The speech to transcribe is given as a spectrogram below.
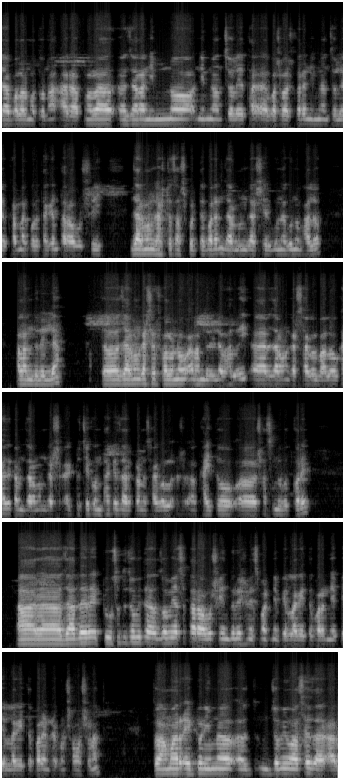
যা বলার মতো না। আর আপনারা যারা নিম্ন নিম্ন অঞ্চলে বসবাস করেন নিম্ন অঞ্চলে খামার করে থাকেন তারা অবশ্যই জার্মান ঘাসটা চাষ করতে পারেন। জার্মান ঘাসের গুণাগুণও ভালো আলহামদুলিল্লাহ। তো জার্মান ঘাসের ফলনও আলহামদুলিল্লাহ ভালোই। আর জার্মান ঘাস ছাগল ভালো খায় কারণ জার্মান ঘাস একটু চিকন থাকে যার কারণে ছাগল আহ, স্বাচ্ছন্দ্য বোধ করে। আর যাদের একটু উঁচুতে জমিতে জমি আছে তারা অবশ্যই ইন্দোনেশিয়ান স্মার্ট নেপিয়ার লাগাইতে পারেন। নেপিয়ার লাগাইতে পারেন এটা কোনো সমস্যা না। তো আমার একটু নিম্ন জমিও আছে আর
